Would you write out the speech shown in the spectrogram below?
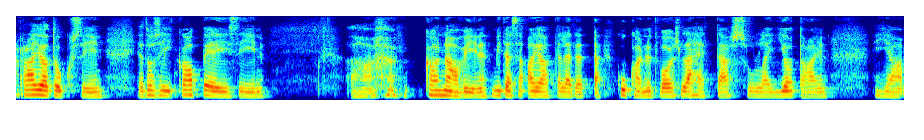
rajoituksiin ja tosi kapeisiin kanaviin, että mitä sä ajattelet, että kuka nyt voisi lähettää sulle jotain. Ja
